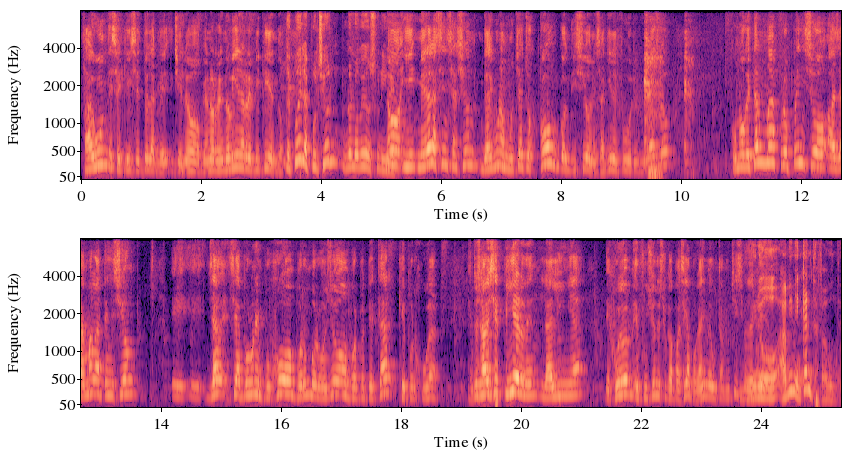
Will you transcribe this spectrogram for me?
Fagundes es el que dice Tola que, que no, que no viene repitiendo. Después de la expulsión no lo veo en su nivel. No, y me da la sensación de algunos muchachos con condiciones aquí en el fútbol uruguayo como que están más propensos a llamar la atención, eh, eh, ya sea por un empujón, por un borbollón, por protestar, que por jugar. Entonces a veces pierden la línea de juego en función de su capacidad, porque a mí me gusta muchísimo. Pero a mí me encanta Fagunde.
